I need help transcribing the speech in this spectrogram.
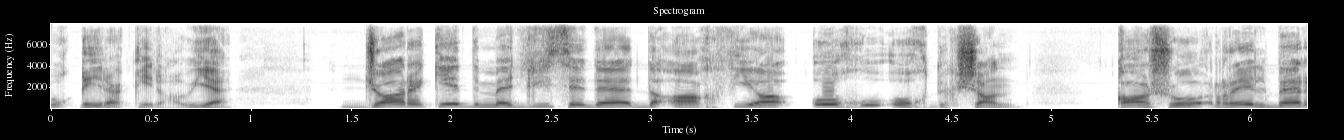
û qîreqîrawî ye. Carekê di meclîsê de diaxifiya ox û ox dikişand. Qaşo rê li ber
